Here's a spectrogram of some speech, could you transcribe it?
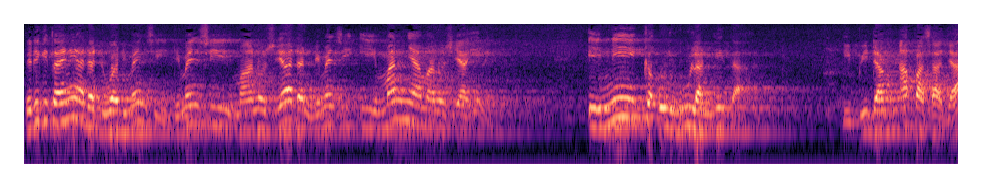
Jadi kita ini ada dua dimensi, dimensi manusia dan dimensi imannya manusia ini. Ini keunggulan kita. Di bidang apa saja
